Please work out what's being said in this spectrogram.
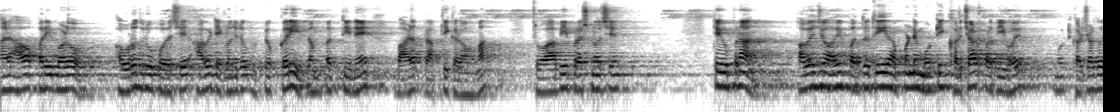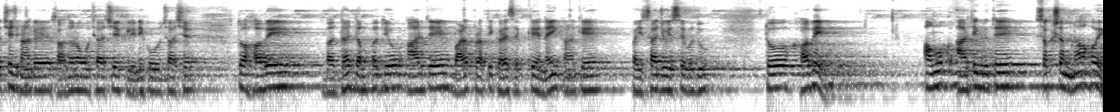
અને આવા પરિબળો અવરોધરૂપ હોય છે, આવી ટેકનોલોજીનો ઉપયોગ કરી દંપતીને બાળક પ્રાપ્તિ કરવામાં તો આ બી પ્રશ્નો છે. તે ઉપરાંત, હવે જો આવી પદ્ધતિ આપણને મોટી ખર્ચાળ પડતી હોય, મોટી ખર્ચાળ તો છે જ, કારણ કે સાધનો ઓછા છે, ક્લિનિકો ઓછા છે, તો હવે બધા જ દંપતીઓ આ રીતે બાળક પ્રાપ્તિ કરી શકે નહીં, કારણ કે પૈસા જોઈશે બધું તો હવે અમુક આર્થિક રીતે સક્ષમ ન હોય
